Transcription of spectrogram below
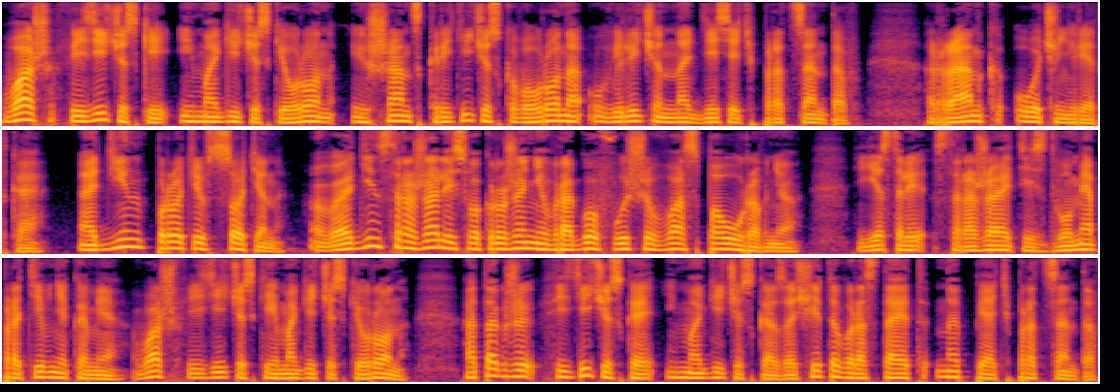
Ваш физический и магический урон и шанс критического урона увеличен на 10%. Ранг очень редко. Один против сотен. Вы один сражались в окружении врагов выше вас по уровню. Если сражаетесь с двумя противниками, ваш физический и магический урон, а также физическая и магическая защита вырастает на 5%.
